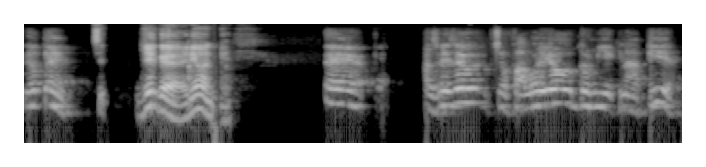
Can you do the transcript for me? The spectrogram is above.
eu tenho. Diga, Erione. É, às vezes eu, o senhor falou e eu dormi aqui na pia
